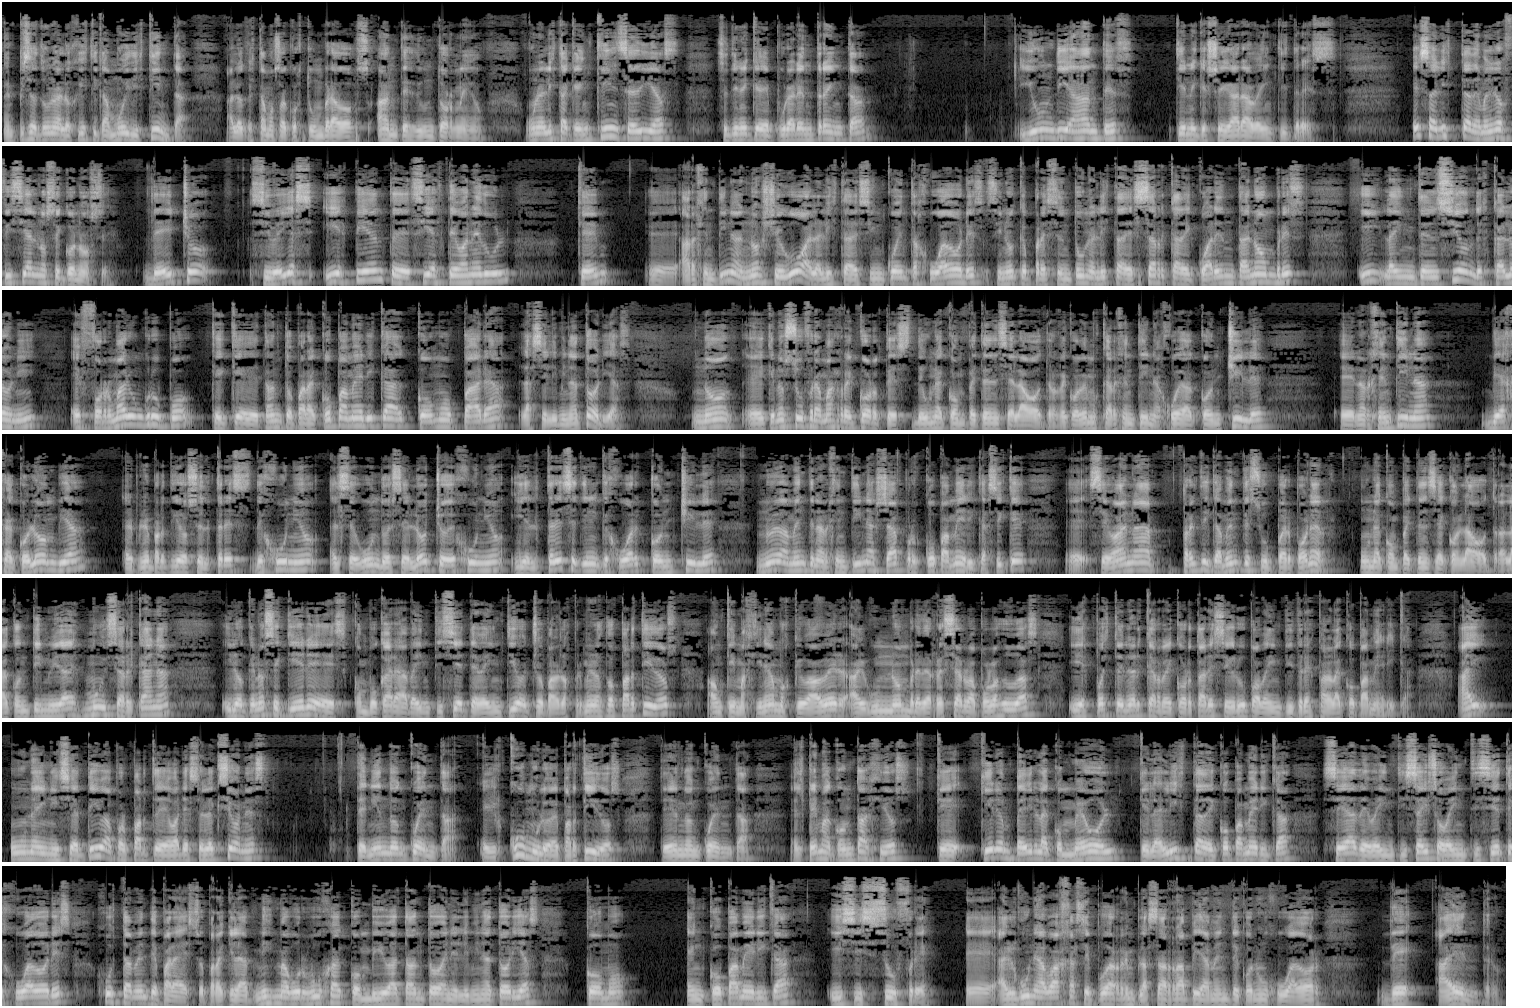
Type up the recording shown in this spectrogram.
empieza toda una logística muy distinta a lo que estamos acostumbrados antes de un torneo. Una lista que en 15 días se tiene que depurar en 30 y un día antes tiene que llegar a 23. Esa lista de manera oficial no se conoce. De hecho, si veías ESPN te decía Esteban Edul que eh, Argentina no llegó a la lista de 50 jugadores, sino que presentó una lista de cerca de 40 nombres y la intención de Scaloni es formar un grupo que quede tanto para Copa América como para las eliminatorias. No, eh, que no sufra más recortes de una competencia a la otra. Recordemos que Argentina juega con Chile en Argentina, viaja a Colombia el primer partido es el 3 de junio, el segundo es el 8 de junio y el 13 tienen que jugar con Chile nuevamente en Argentina ya por Copa América. Así que eh, se van a prácticamente superponer una competencia con la otra. La continuidad es muy cercana y lo que no se quiere es convocar a 27, 28 para los primeros dos partidos, aunque imaginamos que va a haber algún nombre de reserva por las dudas, y después tener que recortar ese grupo a 23 para la Copa América. Hay una iniciativa por parte de varias selecciones, teniendo en cuenta el cúmulo de partidos, teniendo en cuenta el tema contagios, que quieren pedir a la Conmebol que la lista de Copa América sea de 26 o 27 jugadores justamente para eso, para que la misma burbuja conviva tanto en eliminatorias como en Copa América y si sufre eh, alguna baja se pueda reemplazar rápidamente con un jugador de adentro.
